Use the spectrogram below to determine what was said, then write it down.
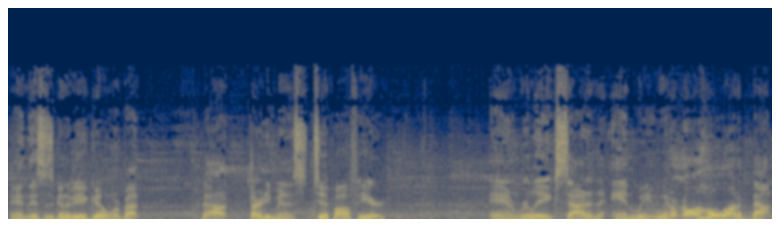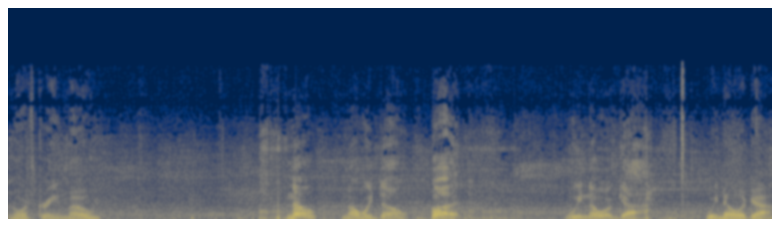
And this is going to be a good one. We're about about 30 minutes to tip off here. And really excited. And we, we don't know a whole lot about North Greene, Mo. No, no, we don't. But we know a guy. We know a guy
